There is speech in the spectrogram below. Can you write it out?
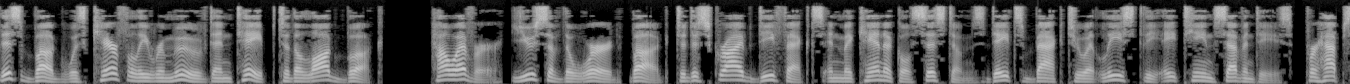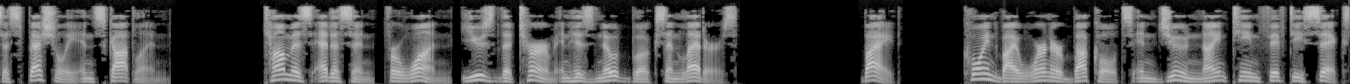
This bug was carefully removed and taped to the log book. However, use of the word bug to describe defects in mechanical systems dates back to at least the 1870s, perhaps especially in Scotland. Thomas Edison, for one, used the term in his notebooks and letters. Byte coined by Werner Buchholz in June 1956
